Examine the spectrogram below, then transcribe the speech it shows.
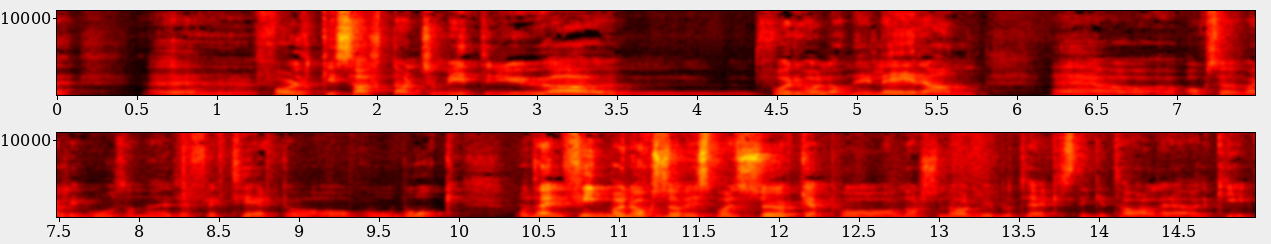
eh, folk i Saltdalen som intervjua, mm, forholdene i leirene. Eh, også en veldig god sånn reflektert og, og god bok. Og den finner man også hvis man søker på Nasjonalbibliotekets digitale arkiv.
